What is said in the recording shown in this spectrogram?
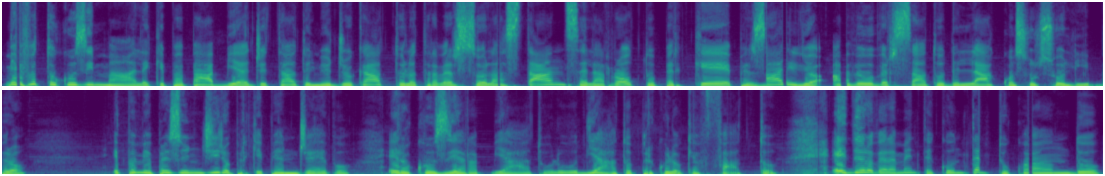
mi ha fatto così male che papà abbia gettato il mio giocattolo attraverso la stanza e l'ha rotto perché per sbaglio avevo versato dell'acqua sul suo libro. E poi mi ha preso in giro perché piangevo. Ero così arrabbiato, l'ho odiato per quello che ha fatto. Ed ero veramente contento quando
